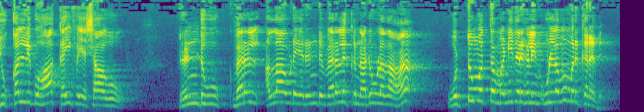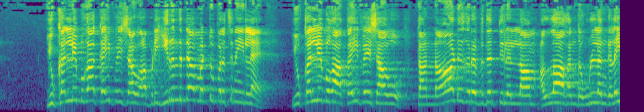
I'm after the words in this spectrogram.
யு கல்லிபுஹா கைஃபயஷாவோ ரெண்டு விரல் அல்லாவுடைய ரெண்டு விரலுக்கு நடுவுல தான் ஒட்டுமொத்த மனிதர்களின் உள்ளமும் இருக்கிறது. யு கல்லிபுகா கைஃபேஷாவோ அப்படி இருந்துட்டா மட்டும் பிரச்சனை இல்லை. யு கல்லிபுகா கைஃபேஷாவோ தான் நாடுகிற விதத்தில் எல்லாம் அல்லாஹ் அந்த உள்ளங்களை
